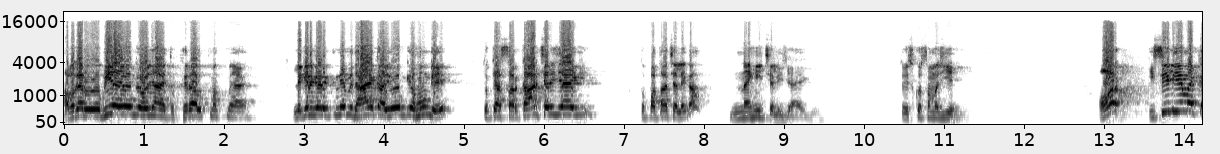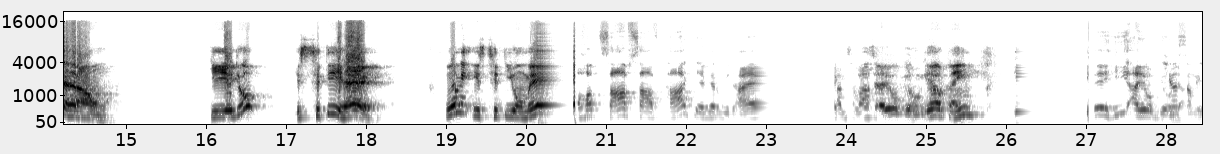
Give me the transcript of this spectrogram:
अब अगर वो भी अयोग्य हो जाए तो फिर अल्पमत में आए। लेकिन अगर इतने विधायक अयोग्य होंगे तो क्या सरकार चली जाएगी? तो पता चलेगा, नहीं चली जाएगी। तो इसको समझिए। और इसीलिए मैं कह रहा हूँ कि ये जो स्थिति है उन स्थितियों में बहुत साफ़ साफ़ था कि अगर विधायक विधानसभा से अयोग्य होंगे और कहीं ही अयोग्य हो जाए।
